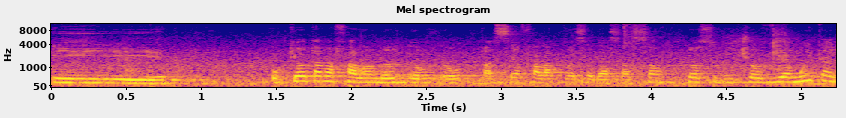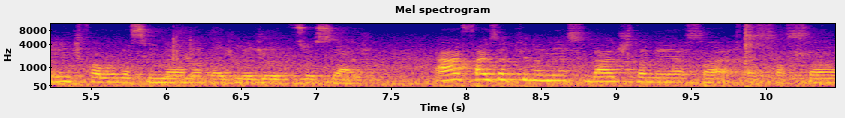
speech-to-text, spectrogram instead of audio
E o que eu estava falando, eu, eu, passei a falar com você dessa ação, porque é o seguinte, eu via muita gente falando assim na, nas minhas redes sociais. Ah, faz aqui na minha cidade também essa, essa ação.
